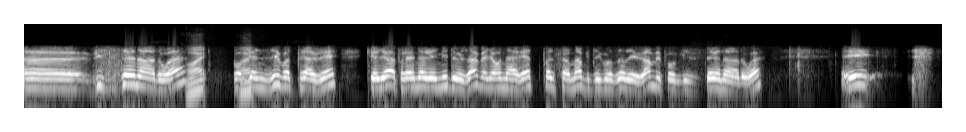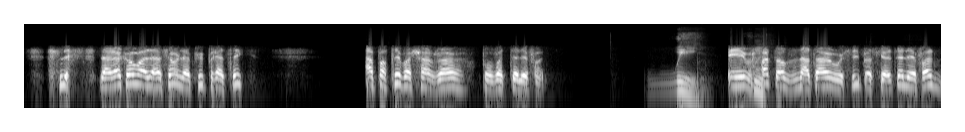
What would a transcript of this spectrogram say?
euh, visiter un endroit, Oui. Organiser votre trajet, que là, après une heure et demie, deux heures, ben là, on arrête, pas nécessairement pour dégourdir les jambes, mais pour visiter un endroit. Et la, recommandation la plus pratique, apportez votre chargeur pour votre téléphone. Oui. Et votre ordinateur aussi, parce qu'un téléphone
